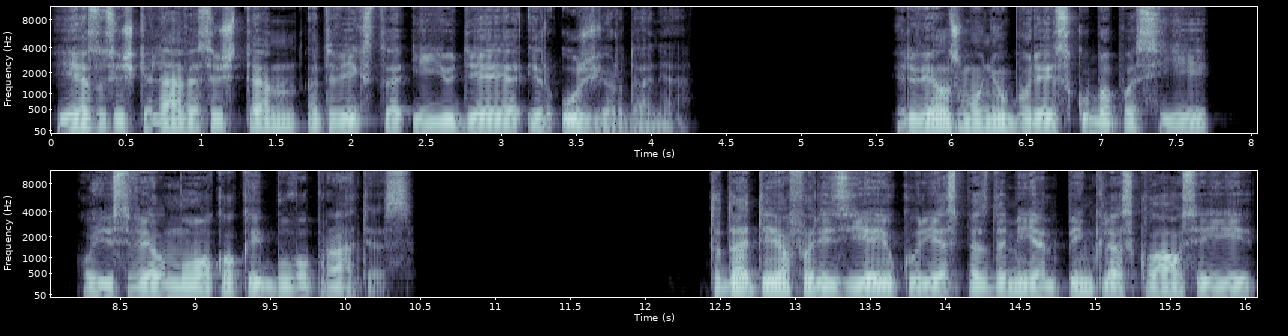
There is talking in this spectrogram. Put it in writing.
Jėzus iškeliavęs iš ten atvyksta į Judėją ir už Jordanę. Ir vėl žmonių būriai skuba pas jį, o jis vėl moko, kaip buvo pratęs. Tada atėjo fariziejų, kurie spesdami jam pinklės klausė jį,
